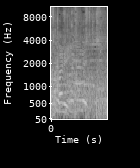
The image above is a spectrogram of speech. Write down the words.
っかり。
